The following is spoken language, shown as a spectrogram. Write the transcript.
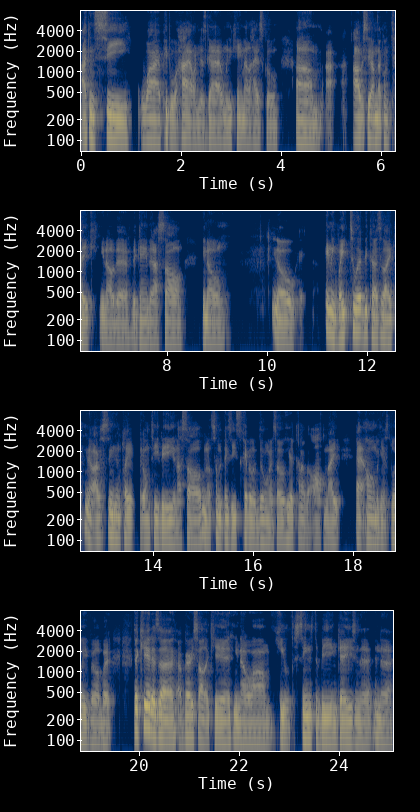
I can see why people were high on this guy when he came out of high school. Um, I, obviously, I'm not going to take you know the the game that I saw, you know, you know, any weight to it because like you know I've seen him play on TV and I saw you know some of the things he's capable of doing. So he had kind of an off night at home against Louisville, but the kid is a, a very solid kid. You know, um, he seems to be engaged in the in the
